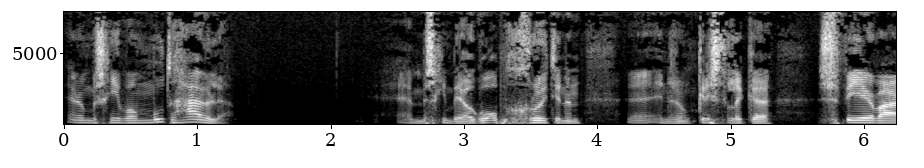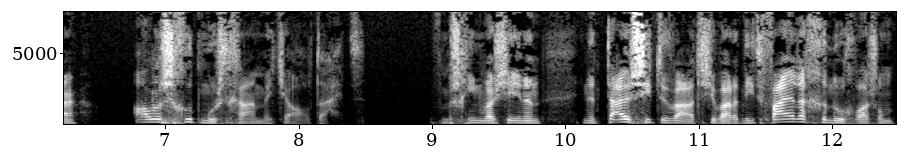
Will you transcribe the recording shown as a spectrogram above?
en misschien wel moet huilen. En misschien ben je ook wel opgegroeid in, een, uh, in zo'n christelijke sfeer waar alles goed moest gaan met je altijd. Of misschien was je in een, in een thuissituatie waar het niet veilig genoeg was om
